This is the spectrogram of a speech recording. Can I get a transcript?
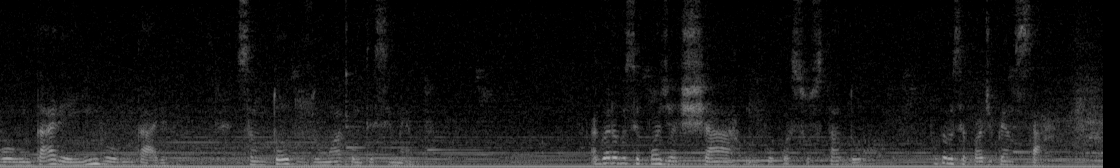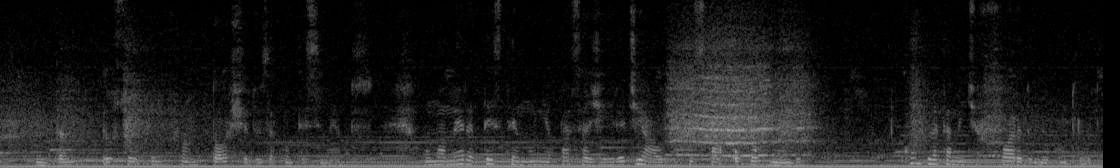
voluntária e involuntária, são todos um acontecimento. Agora você pode achar um pouco assustador porque você pode pensar, então eu sou um fantoche dos acontecimentos, uma mera testemunha passageira de algo que está ocorrendo completamente fora do meu controle.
